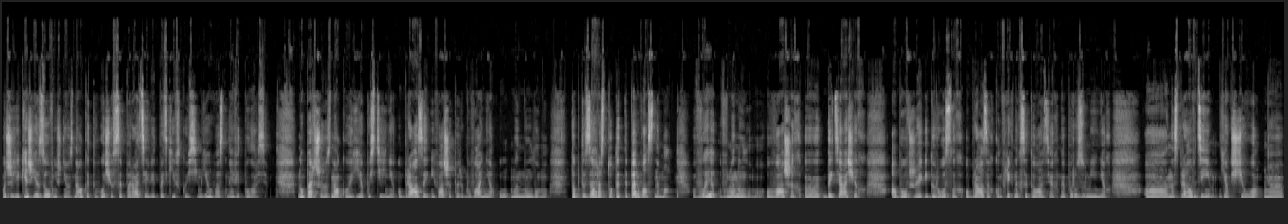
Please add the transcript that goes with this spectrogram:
Отже, які ж є зовнішні ознаки того, що сепарація від батьківської сім'ї у вас не відбулася? Ну, першою ознакою є постійні образи і ваше перебування у минулому. Тобто зараз тут і тепер вас нема. Ви в минулому, у ваших е, дитячих або вже і дорослих образах, конфліктних ситуаціях, непорозуміннях. Насправді, якщо е,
